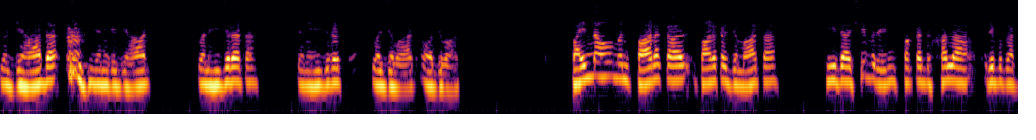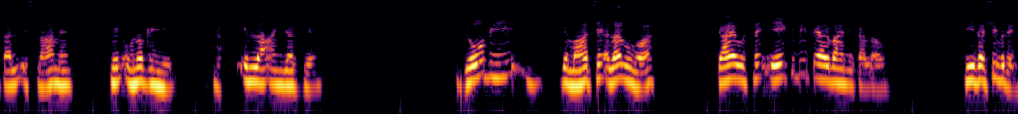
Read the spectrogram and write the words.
والجہاد یعنی کہ جہاد، والہجرت یعنی ہجرت، والجماعت اور جماعت۔ فَإِنَّهُ مَنْ فَارَقَ فارق الجماعت ہیدا شبرن فقد خلا ربقت الاسلام ہے من انہوں کے ہی اللہ انجر جو بھی جماعت سے الگ ہوا، چاہے اس نے ایک بھی پیر باہر نکالا ہو ہیدا شبرن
